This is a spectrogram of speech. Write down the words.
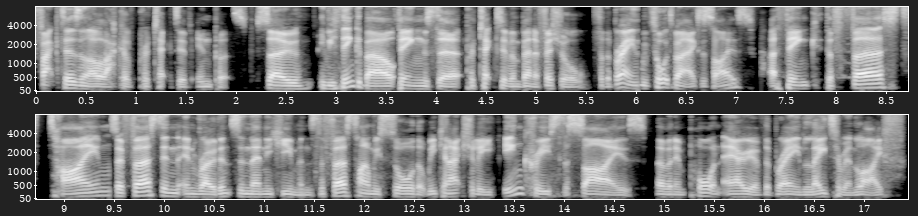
factors and a lack of protective inputs. So if you think about things that are protective and beneficial for the brain, we've talked about exercise. I think the first time, so first in, in rodents and then in humans, the first time we saw that we can actually increase the size of an important area of the brain later in life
